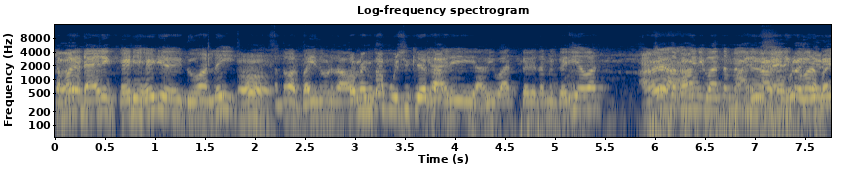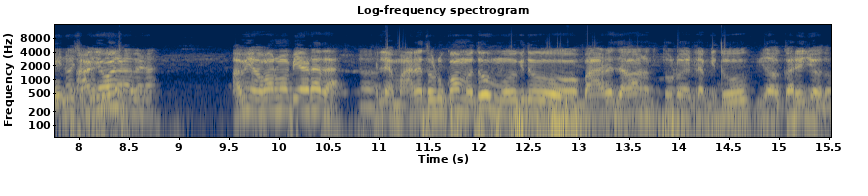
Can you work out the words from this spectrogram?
તમારે ડાયરેક્ટ હેડી હેડી એ ડોહાને લઈ. તમારા ભાઈ જોડે તમે આવવાનું પૂછી કે? આવી વાત કરી તમે કરી આ અમે હવારમાં બેઠા હતા. એટલે મારે થોડું કામ હતું હું કીધું બહાર જવાનું થોડું એટલે કીધું ઘરે ગયો હતો.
